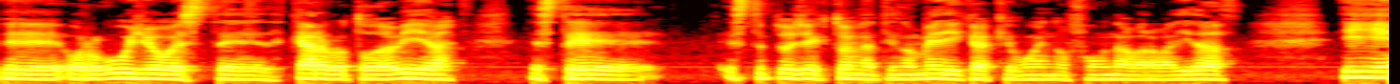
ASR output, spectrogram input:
eh, orgullo este, cargo todavía, este, este proyecto en Latinoamérica, que bueno, fue una barbaridad. Y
